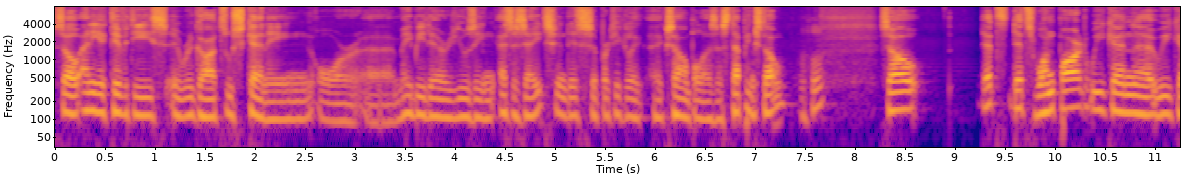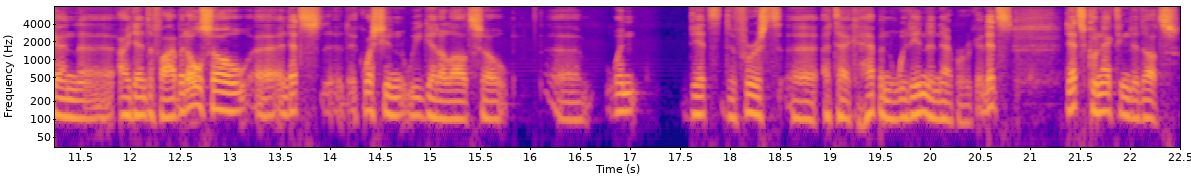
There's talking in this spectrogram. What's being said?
So any activities in regard to scanning, or uh, maybe they're using SSH in this uh, particular example as a stepping stone. Mm-hmm. So that's that's one part we can uh, we can uh, identify, but also, uh, and that's a question we get a lot. So uh, when did the first attack happen within the network? And that's that's connecting the dots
